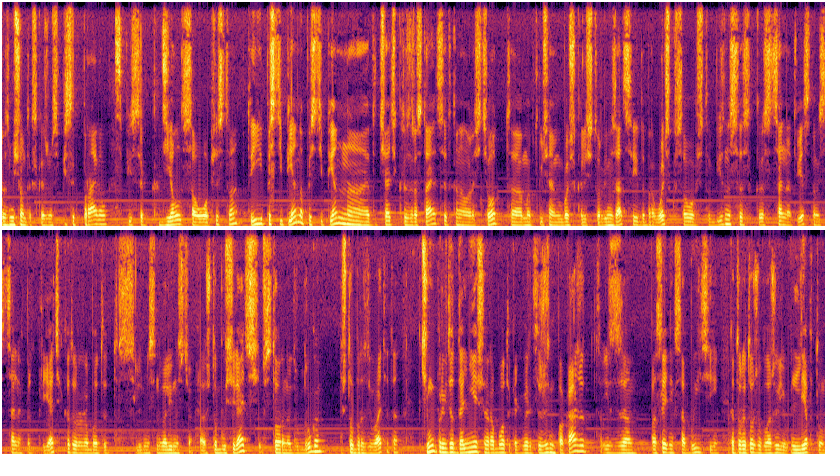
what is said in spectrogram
размещен, так скажем, список правил, список дел сообщества. И постепенно, постепенно этот чатик разрастается, этот канал растет. А мы подключаем большее количество организаций, добровольческого сообщества, бизнеса, социально ответственного и социальных предприятий, которые работают с людьми с инвалидностью, а чтобы усилять в стороны друг друга, чтобы развивать это. К чему приведет дальнейшая работа, как говорится, жизнь покажет. Из последних событий, которые тоже вложили лепту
